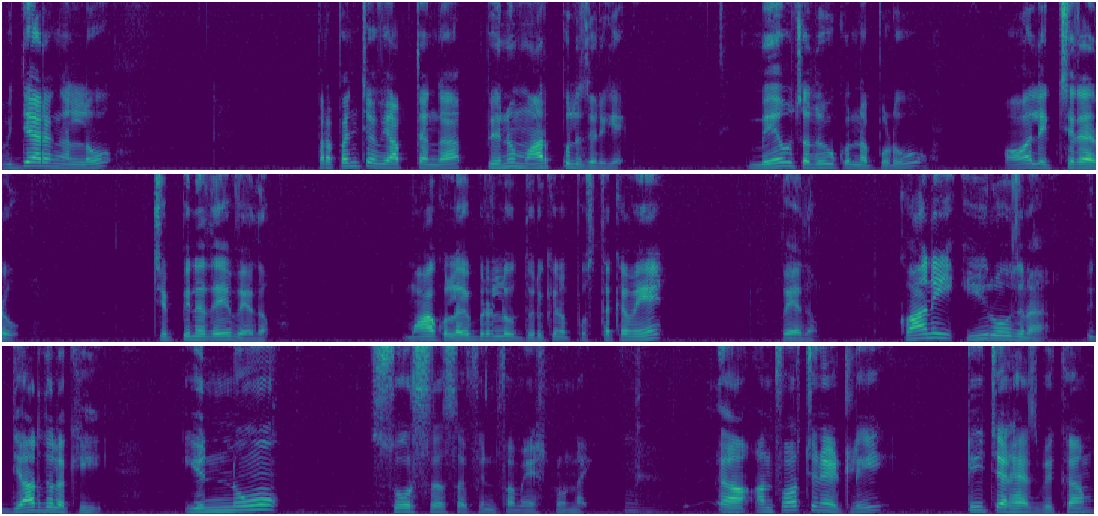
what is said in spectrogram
విద్యారంగంలో ప్రపంచవ్యాప్తంగా పెను మార్పులు జరిగాయి. మేము చదువుకున్నప్పుడు ఆ లెక్చరరు చెప్పినదే వేదం. మాకు లైబ్రరీలో దొరికిన పుస్తకమే వేదం. కానీ ఈ రోజున విద్యార్థులకి ఎన్నో సోర్సెస్ ఆఫ్ ఇన్ఫర్మేషన్ ఉన్నాయి. Unfortunately teacher has become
